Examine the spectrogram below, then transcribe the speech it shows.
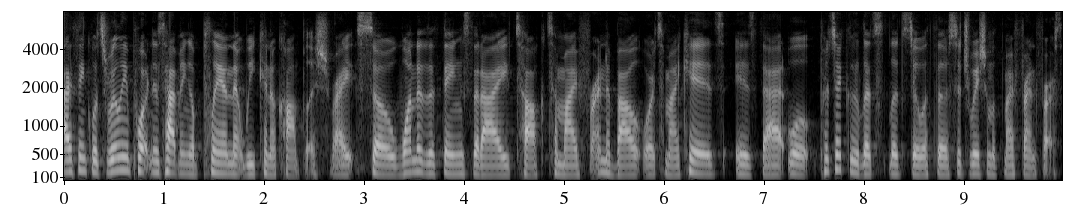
I think what's really important is having a plan that we can accomplish, right? So one of the things that I talk to my friend about or to my kids is that, well, particularly let's let's deal with the situation with my friend first.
